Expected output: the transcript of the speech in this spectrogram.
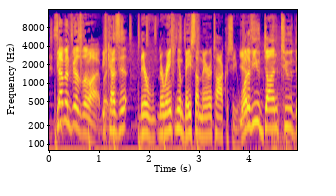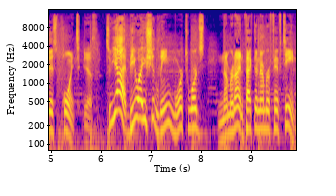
Seven feels a little high. But because it, they're they're ranking them based on meritocracy. Yes. What have you done to this point? yes. So yeah, BYU should lean more towards number nine. In fact, they're number fifteen.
